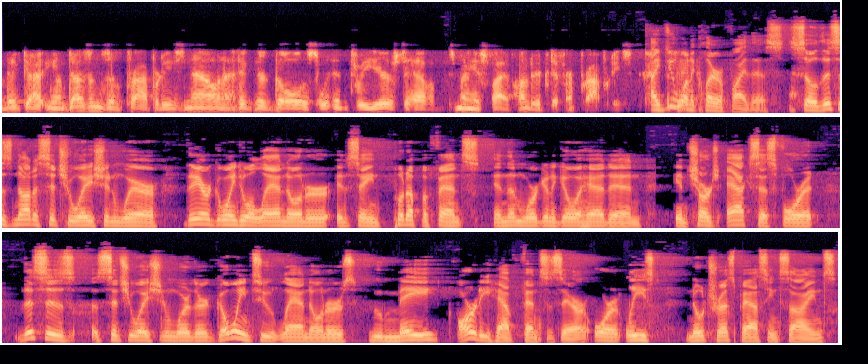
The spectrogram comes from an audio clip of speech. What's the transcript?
They've got you know dozens of properties now, and I think their goal is within three years to have as many as 500 different properties. I do want to clarify this. So this is not a situation where they are going to a landowner and saying, "Put up a fence," and then we're going to go ahead and and charge access for it. This is a situation where they're going to landowners who may already have fences there, or at least no trespassing signs,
